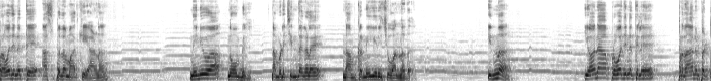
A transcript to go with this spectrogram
പ്രവചനത്തെ ആസ്പദമാക്കിയാണ് നിനുവ നോമ്പിൽ നമ്മുടെ ചിന്തകളെ നാം ക്രമീകരിച്ചു വന്നത്. ഇന്ന് യോന പ്രവചനത്തിലെ പ്രധാനപ്പെട്ട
